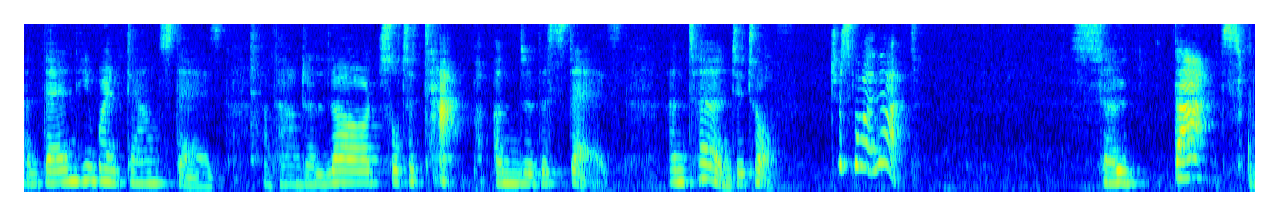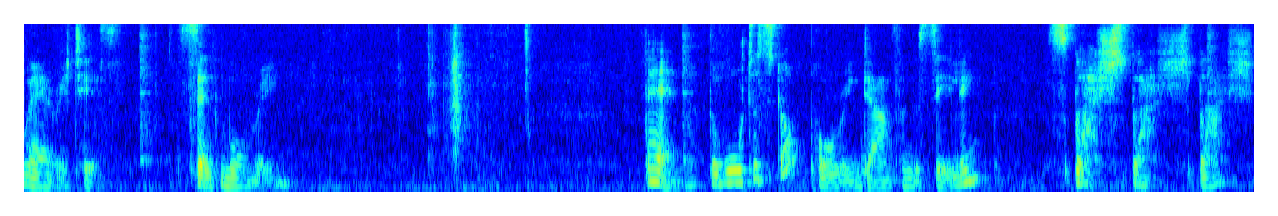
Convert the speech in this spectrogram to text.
And then he went downstairs and found a large sort of tap under the stairs and turned it off, just like that. So that's where it is, said Maureen. Then the water stopped pouring down from the ceiling, splash, splash, splash,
